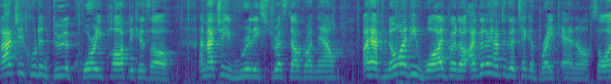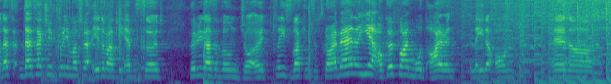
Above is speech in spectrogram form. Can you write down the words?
I actually couldn't do the quarry part because, uh, I'm actually really stressed out right now. I have no idea why, but uh, I'm gonna have to go take a break, and uh, so uh, that's that's actually pretty much about it about the episode. Hope you guys have enjoyed. Please like and subscribe, and uh, yeah, I'll go find more iron later on, and uh.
